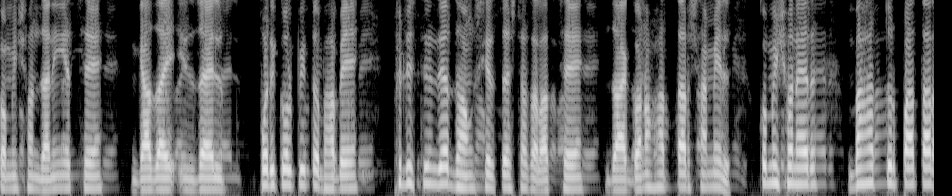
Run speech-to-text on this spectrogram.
কমিশন জানিয়েছে, গাজায় ইসরায়েল পরিকল্পিতভাবে ফিলিস্তিনিদের ধ্বংসের চেষ্টা চালাচ্ছে, যা গণহত্যার সামিল। কমিশনের বাহাত্তর পাতার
